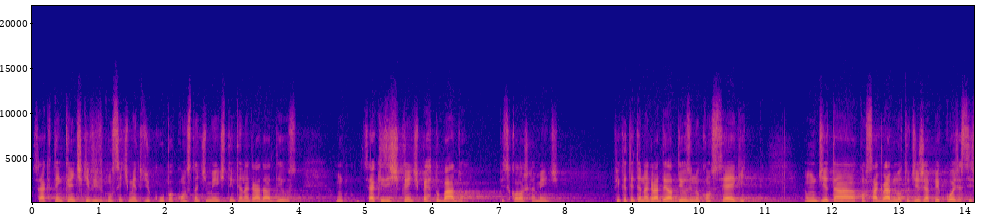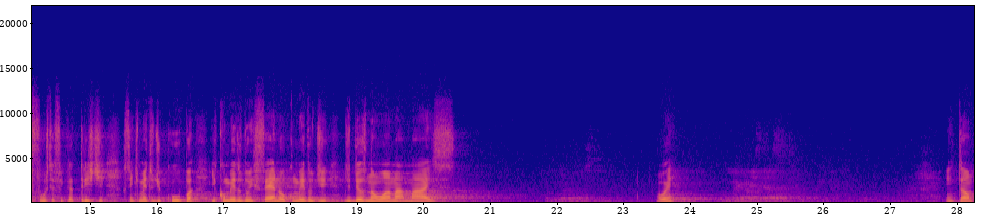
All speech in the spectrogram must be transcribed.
Será que tem crente que vive com um sentimento de culpa constantemente, tentando agradar a Deus? Um, será que existe crente perturbado psicologicamente? Fica tentando agradar a Deus e não consegue, um dia está consagrado, no outro dia já pecou, já se frustra, fica triste, com sentimento de culpa e com medo do inferno ou com medo de, de Deus não o amar mais. Oi? Então,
